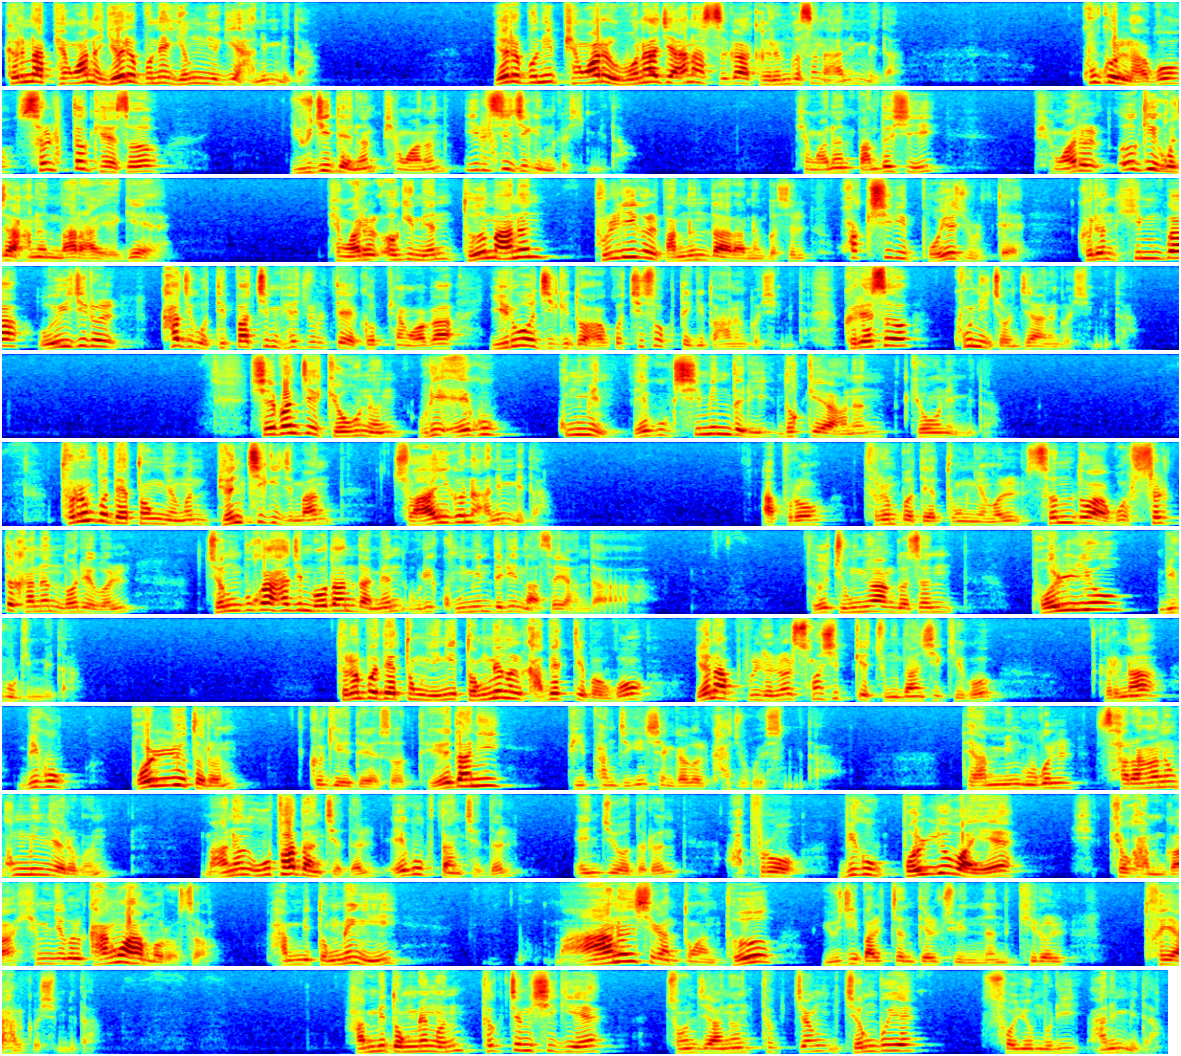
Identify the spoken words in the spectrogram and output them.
그러나 평화는 여러분의 영역이 아닙니다. 여러분이 평화를 원하지 않았으가 그런 것은 아닙니다. 구걸하고 설득해서 유지되는 평화는 일시적인 것입니다. 평화는 반드시 평화를 어기고자 하는 나라에게 평화를 어기면 더 많은 불이익을 받는다라는 것을 확실히 보여줄 때 그런 힘과 의지를 가지고 뒷받침해 줄 때 그 평화가 이루어지기도 하고 지속되기도 하는 것입니다. 그래서 군이 존재하는 것입니다. 세 번째 교훈은 우리 애국 국민, 애국 시민들이 느껴야 하는 교훈입니다. 트럼프 대통령은 변칙이지만 좌익은 아닙니다. 앞으로 트럼프 대통령을 선도하고 설득하는 노력을 정부가 하지 못한다면 우리 국민들이 나서야 한다. 더 중요한 것은 본류 미국입니다. 트럼프 대통령이 동맹을 가볍게 보고 연합훈련을 손쉽게 중단시키고 그러나 미국 본류들은 거기에 대해서 대단히 비판적인 생각을 가지고 있습니다. 대한민국을 사랑하는 국민 여러분, 많은 우파단체들, 애국단체들, NGO들은 앞으로 미국 본류와의 교감과 협력을 강화함으로써 한미동맹이 많은 시간 동안 더 유지 발전될 수 있는 길을 터야 할 것입니다. 한미동맹은 특정 시기에 존재하는 특정 정부의 소유물이 아닙니다.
